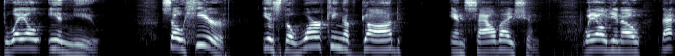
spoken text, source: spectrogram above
dwell in you. So here is the working of God in salvation. Well, you know, that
